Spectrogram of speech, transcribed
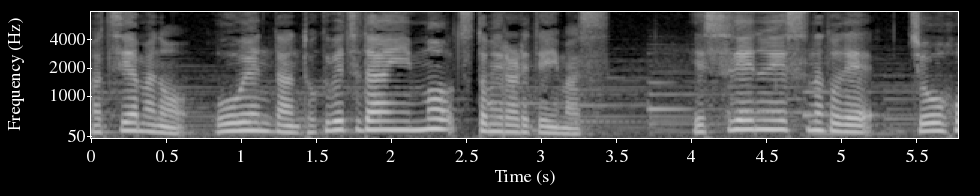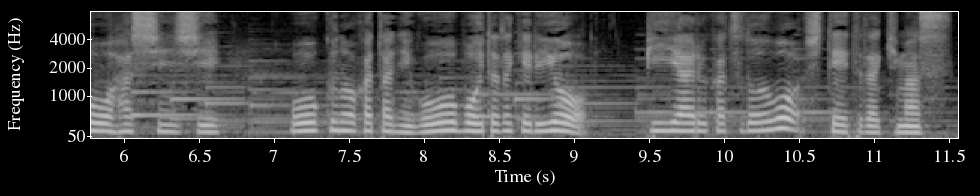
松山の応援団特別団員も務められています。SNS などで情報を発信し、多くの方にご応募いただけるよう PR 活動をしていただきます。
